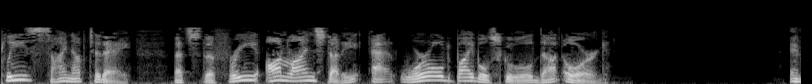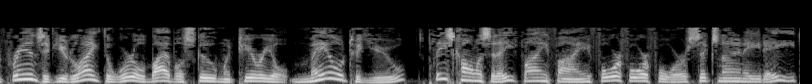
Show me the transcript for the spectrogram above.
Please sign up today. That's the free online study at worldbibleschool.org. And friends, if you'd like the World Bible School material mailed to you, please call us at 855-444-6988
